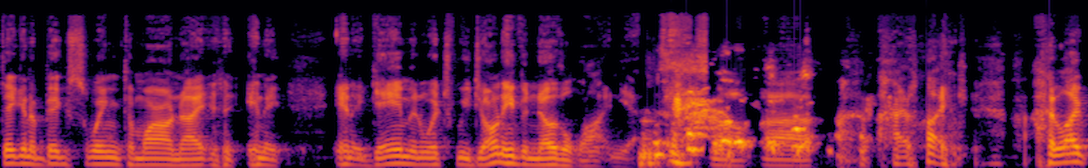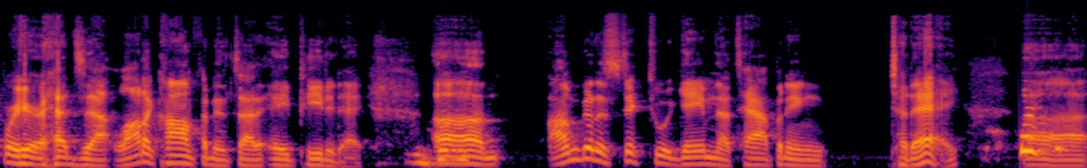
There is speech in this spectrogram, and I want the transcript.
taking a big swing tomorrow night in, in, a in a game in which we don't even know the line yet. So uh, I like I like where your head's at. A lot of confidence out of AP today. Um, I'm going to stick to a game that's happening today, uh,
